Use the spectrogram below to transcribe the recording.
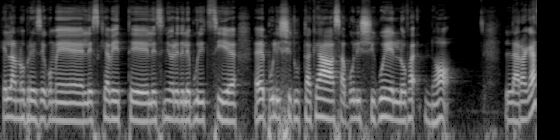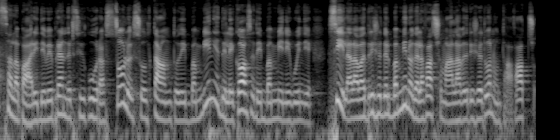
e l'hanno prese come le schiavette, le signore delle pulizie, eh, pulisci tutta casa, pulisci quello, fa... no, la ragazza alla pari deve prendersi cura solo e soltanto dei bambini e delle cose dei bambini, quindi sì, la lavatrice del bambino te la faccio, ma la lavatrice tua non te la faccio.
